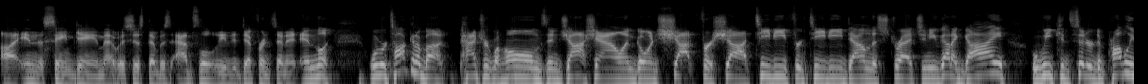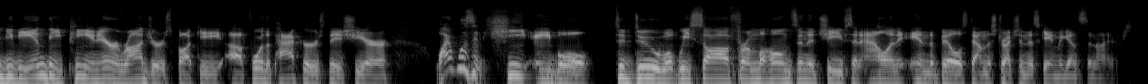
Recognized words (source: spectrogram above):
Uh, in the same game, that was just that was absolutely the difference in it. And look, when we're talking about Patrick Mahomes and Josh Allen going shot for shot, TD for TD down the stretch, and you got a guy who we consider to probably be the MVP in Aaron Rodgers, Bucky, uh, for the Packers this year. Why wasn't he able to do what we saw from Mahomes and the Chiefs and Allen in the Bills down the stretch in this game against the Niners?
